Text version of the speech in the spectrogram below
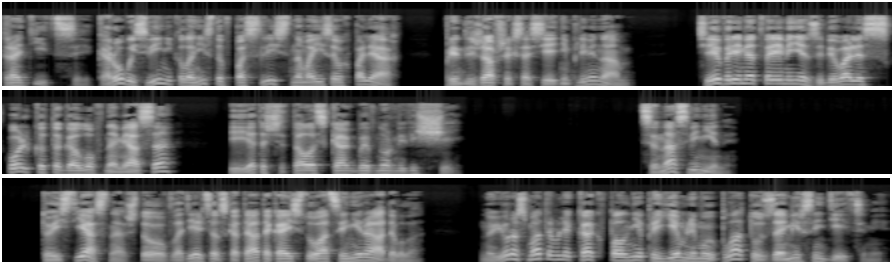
традицией. Коровы и свиньи колонистов паслись на маисовых полях, принадлежавших соседним племенам, те время от времени забивали сколько-то голов на мясо, и это считалось как бы в норме вещей. Цена свинины. То есть ясно, что владельцев скота такая ситуация не радовала, но ее рассматривали как вполне приемлемую плату за мир с индейцами.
